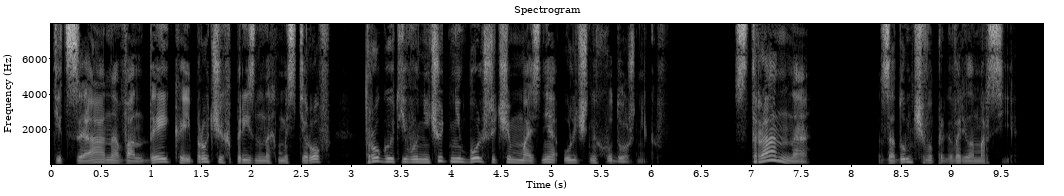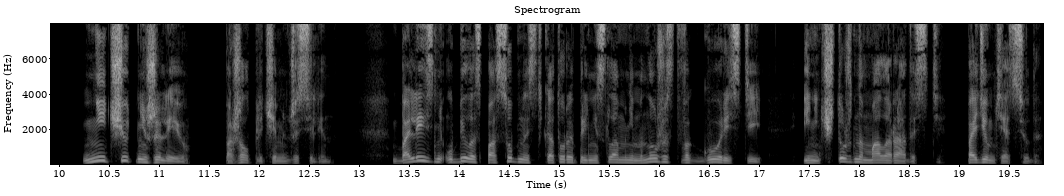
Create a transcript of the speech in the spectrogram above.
Тициана, Ван Дейка и прочих признанных мастеров трогают его ничуть не больше, чем мазня уличных художников. «Странно», — задумчиво проговорила Марсия. «Ничуть не жалею», — пожал плечами Джаселин. Болезнь убила способность, которая принесла мне множество горестей и ничтожно мало радости. Пойдемте отсюда.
